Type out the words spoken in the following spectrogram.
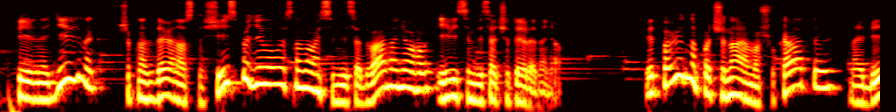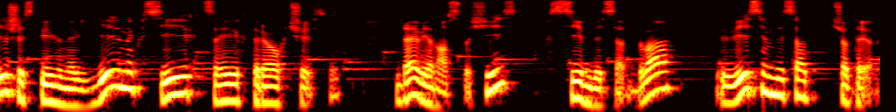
спільний дільник, щоб нас 96 поділилось на нього, 72 на нього і 84 на нього. Відповідно, починаємо шукати найбільший спільний дільник всіх цих трьох чисел: 96, 72, 84.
